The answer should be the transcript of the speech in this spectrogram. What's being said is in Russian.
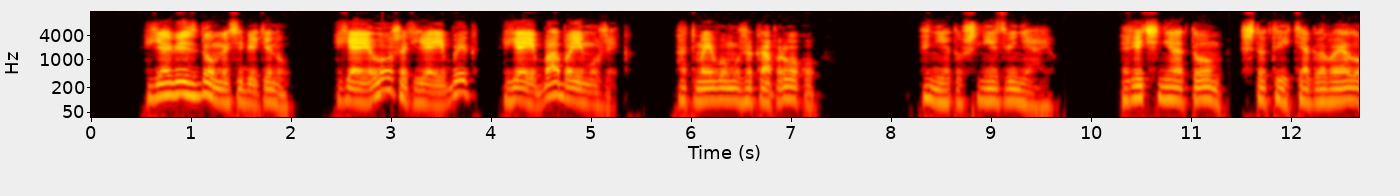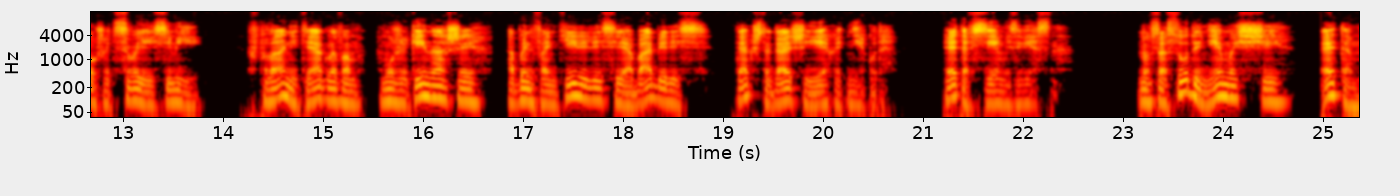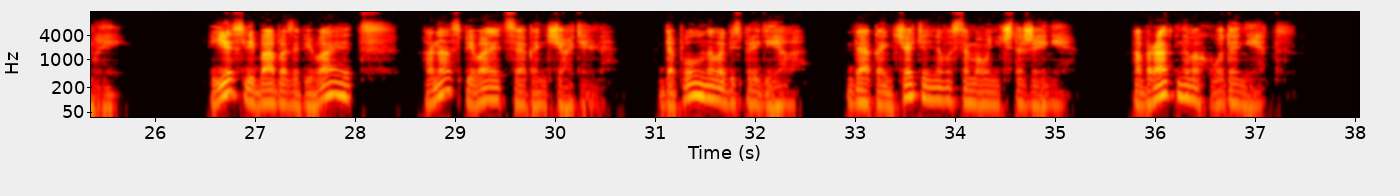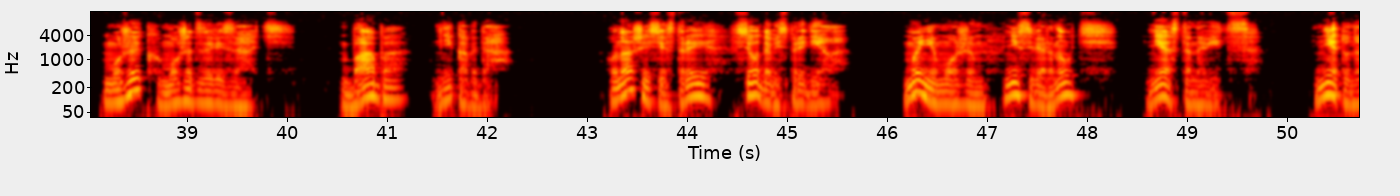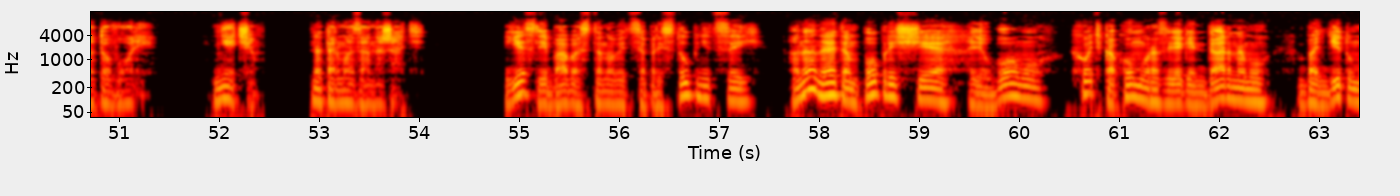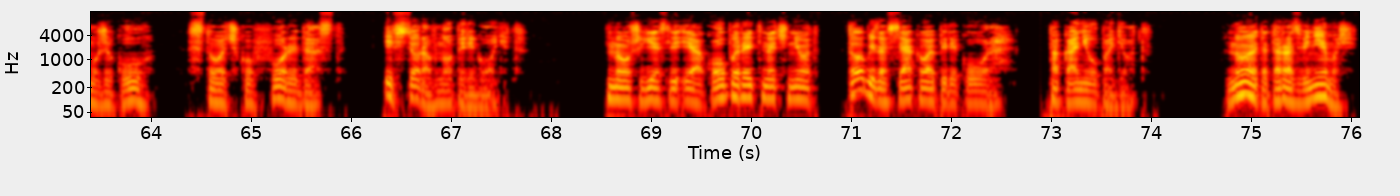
Я весь дом на себе тяну. Я и лошадь, я и бык, я и баба, и мужик. От моего мужика проку. Нет уж, не извиняю. Речь не о том, что ты тягловая лошадь своей семьи. В плане тягловом мужики наши обинфантилились и обабились, так что дальше ехать некуда. Это всем известно. Но сосуды немощи — это мы. Если баба запивает, она спивается окончательно, до полного беспредела, до окончательного самоуничтожения. Обратного хода нет. Мужик может завязать, баба никогда. У нашей сестры все до беспредела. Мы не можем ни свернуть, ни остановиться. Нету на то воли. Нечем на тормоза нажать. Если баба становится преступницей, она на этом поприще любому, хоть какому разлегендарному бандиту-мужику сто очков форы даст и все равно перегонит. Но уж если и окопы рыть начнет, то безо всякого перекура, пока не упадет. Но это-то разве немощь?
